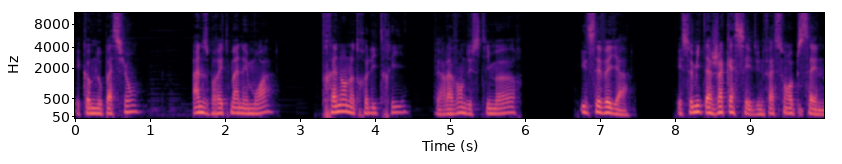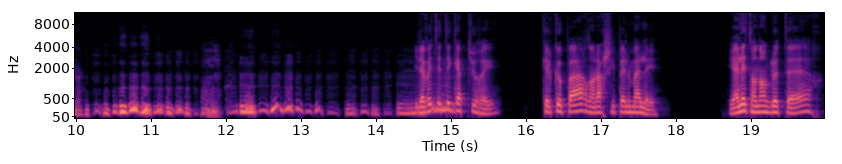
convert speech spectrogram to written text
Et comme nous passions, Hans Breitmann et moi, traînant notre literie vers l'avant du steamer, il s'éveilla et se mit à jacasser d'une façon obscène. Il avait été capturé, quelque part dans l'archipel malais, et allait en Angleterre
